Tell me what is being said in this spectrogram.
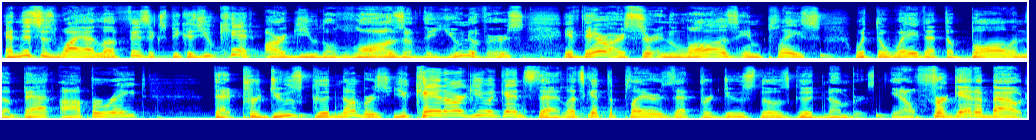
And this is why I love physics because you can't argue the laws of the universe. If there are certain laws in place with the way that the ball and the bat operate, that produce good numbers, you can't argue against that. Let's get the players that produce those good numbers. You know, forget about,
